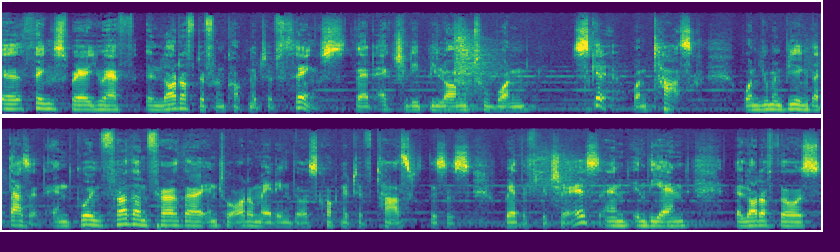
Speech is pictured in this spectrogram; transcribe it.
uh, things where you have a lot of different cognitive things that actually belong to one skill, one task, one human being that does it. And going further and further into automating those cognitive tasks, this is where the future is. And in the end, a lot of those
